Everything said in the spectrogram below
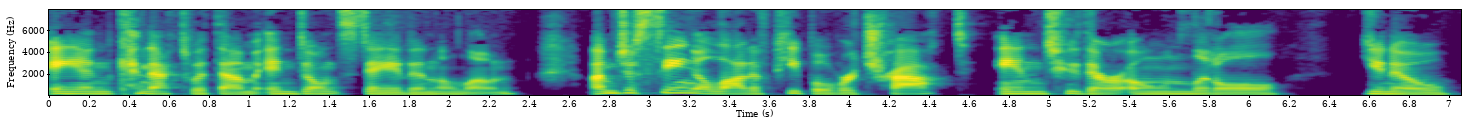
and connect with them and don't stay in alone. I'm just seeing a lot of people retract into their own little, you know,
